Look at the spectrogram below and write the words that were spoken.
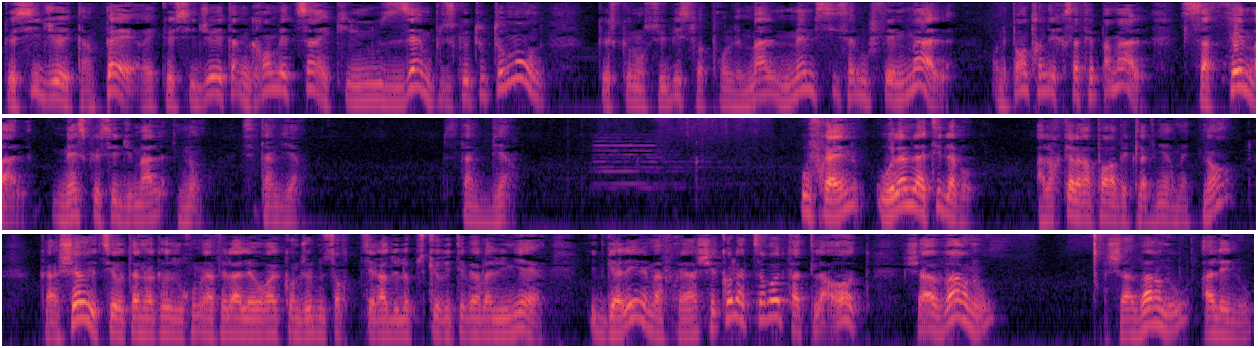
que si Dieu est un père, et que si Dieu est un grand médecin, et qu'il nous aime plus que tout au monde, que ce que l'on subit soit pour le mal, même si ça nous fait mal. On n'est pas en train de dire que ça fait pas mal. Ça fait mal. Mais est-ce que c'est du mal? Non. C'est un bien. C'est un bien. Oufren, ou l'âme la labo. Alors quel rapport avec l'avenir maintenant? Quand Dieu nous sortira de l'obscurité vers la lumière, allez-nous.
